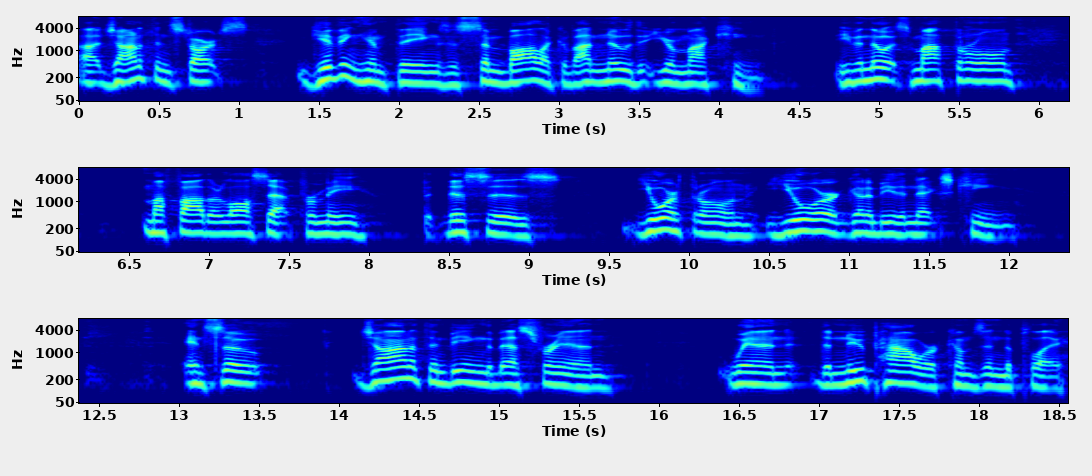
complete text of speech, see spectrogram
uh, Jonathan starts giving him things as symbolic of, I know that you're my king. Even though it's my throne, my father lost that for me, but this is your throne. You're going to be the next king. And so, Jonathan being the best friend, when the new power comes into play.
